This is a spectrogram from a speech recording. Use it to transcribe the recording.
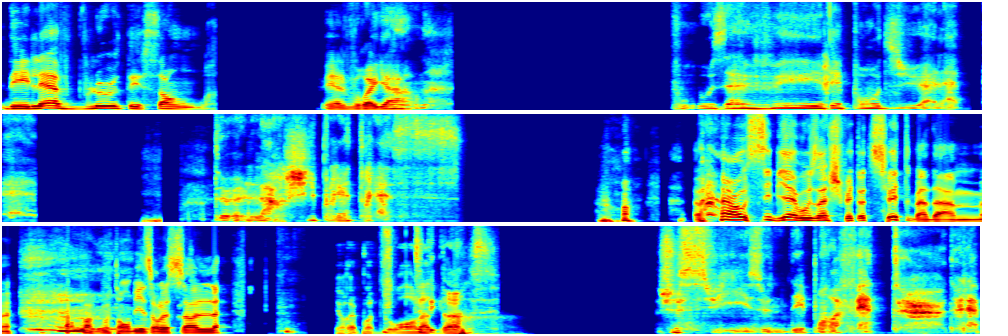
des lèvres bleutées sombres. Et elle vous regarde. Vous avez répondu à l'appel de l'archiprêtresse. Aussi bien vous achever tout de suite, madame. Avant que vous tombiez sur le sol. Il y aurait pas de gloire là-dedans. Je suis une des prophètes de la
